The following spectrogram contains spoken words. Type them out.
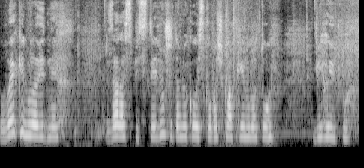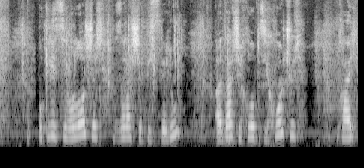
викинула від них. Зараз підстелю, що там якогось кабачка кинула тон. Бігають по, по клітці волочать. Зараз ще підстелю. А далі хлопці хочуть, хай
